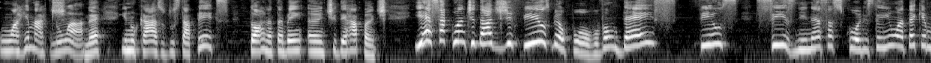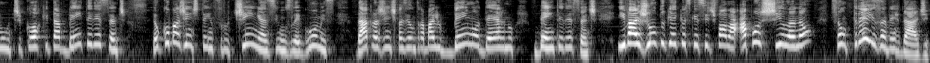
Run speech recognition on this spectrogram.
um arremate. Não há. Né? E no caso dos tapetes, torna também antiderrapante. E essa quantidade de fios, meu povo, vão 10 fios cisne nessas cores. Tem um até que é multicor que está bem interessante. Então, como a gente tem frutinhas e uns legumes, dá para a gente fazer um trabalho bem moderno, bem interessante. E vai junto o que, é que eu esqueci de falar? Apostila, não? São três, na verdade.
